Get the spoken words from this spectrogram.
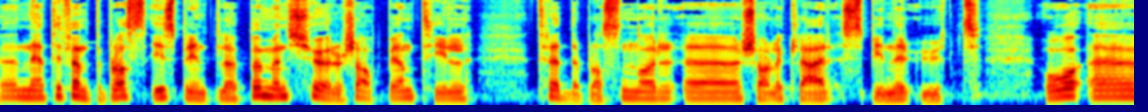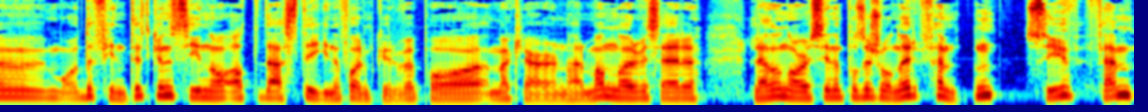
Ned til femteplass i sprintløpet, men kjører seg opp igjen til tredjeplassen når uh, Charles Leclerc spinner ut. Og uh, må definitivt kunne si nå at det er stigende formkurve på McLaren, Herman, når vi ser Lennon Norris sine posisjoner. 15, 7, 5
